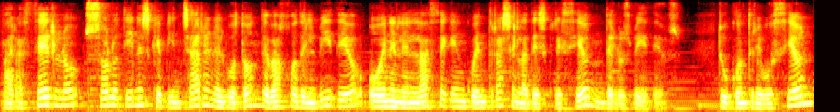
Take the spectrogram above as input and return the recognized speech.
Para hacerlo, solo tienes que pinchar en el botón debajo del vídeo o en el enlace que encuentras en la descripción de los vídeos. Tu contribución,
